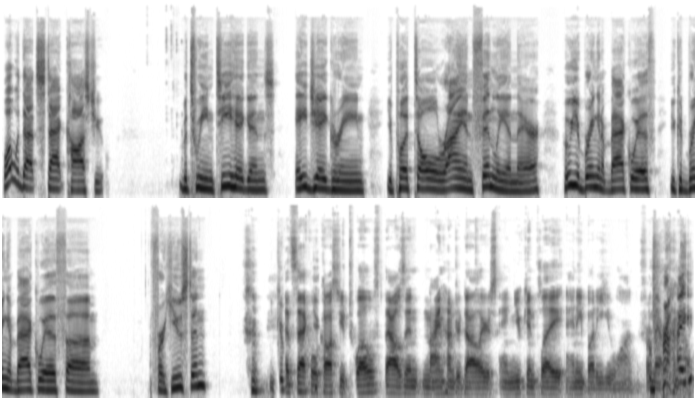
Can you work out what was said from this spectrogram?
What would that stack cost you? Between Tee Higgins, AJ Green, you put old Ryan Finley in there. Who you bringing it back with? You could bring it back with um, for Houston. Could That stack will cost you twelve thousand nine hundred dollars, and you can play anybody you want from there. right?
